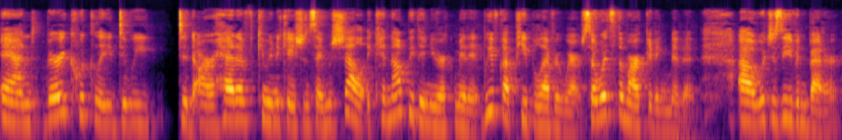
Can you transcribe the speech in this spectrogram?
And very quickly, did we did our head of communication say, Michelle, it cannot be the New York Minute. We've got people everywhere. So it's the marketing minute, uh, which is even better.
